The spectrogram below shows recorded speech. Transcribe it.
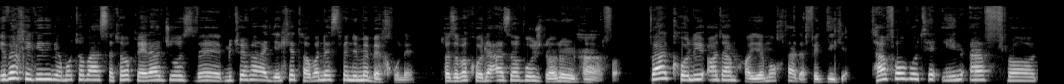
یه وقت یکی دیگه متوسط و غیر از جزوه می‌تونه فقط یک کتاب نصف نیمه بخونه. تازه با کل عذاب وجدان و این حرفا. و کلی آدم های مختلف دیگه. تفاوت این افراد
